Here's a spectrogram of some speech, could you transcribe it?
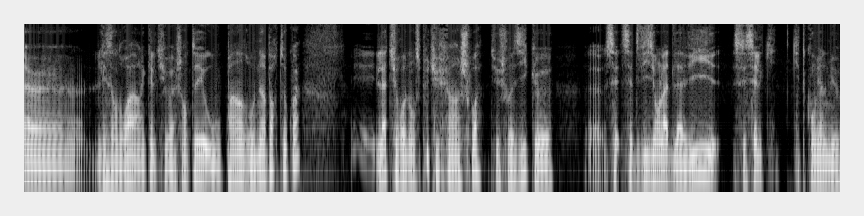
les endroits dans lesquels tu vas chanter ou peindre ou n'importe quoi. Là, tu renonces plus, tu fais un choix. Tu choisis que cette vision-là de la vie, c'est celle qui, te convient le mieux.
